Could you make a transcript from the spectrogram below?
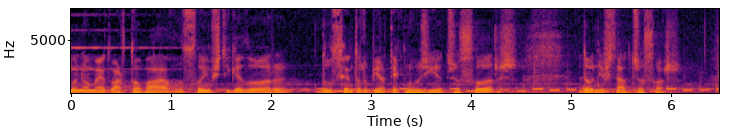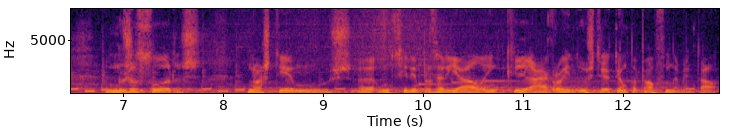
meu nome é Eduardo Tobarro, sou investigador do Centro de Biotecnologia dos Açores, da Universidade dos Açores. Nos Açores, nós temos uh, um tecido empresarial em que a agroindústria tem um papel fundamental.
